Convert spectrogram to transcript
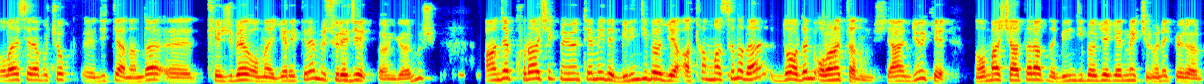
Dolayısıyla bu çok e, ciddi anlamda e, tecrübe olmaya gerektiren bir süreci öngörmüş. Ancak kura çekme yöntemiyle birinci bölgeye atanmasına da doğrudan bir olanak tanınmış. Yani diyor ki normal şartlar altında birinci bölgeye gelmek için örnek veriyorum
